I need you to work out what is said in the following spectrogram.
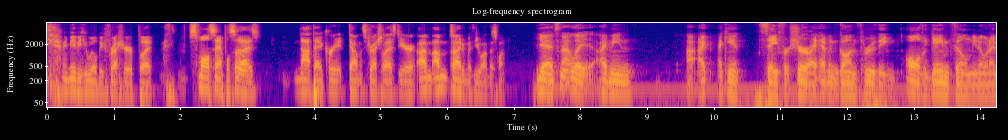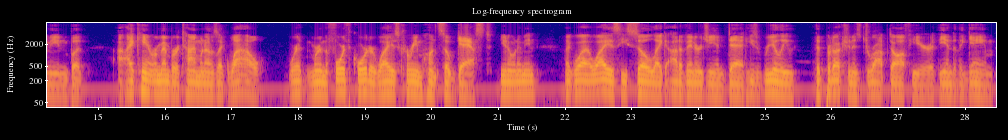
I mean, maybe he will be fresher, but small sample size not that great down the stretch last year. I'm I'm siding with you on this one. Yeah, it's not like I mean, I I can't say for sure. I haven't gone through the all the game film. You know what I mean? But I, I can't remember a time when I was like, wow, we're we're in the fourth quarter. Why is Kareem Hunt so gassed? You know what I mean? Like why why is he so like out of energy and dead? He's really the production has dropped off here at the end of the game.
